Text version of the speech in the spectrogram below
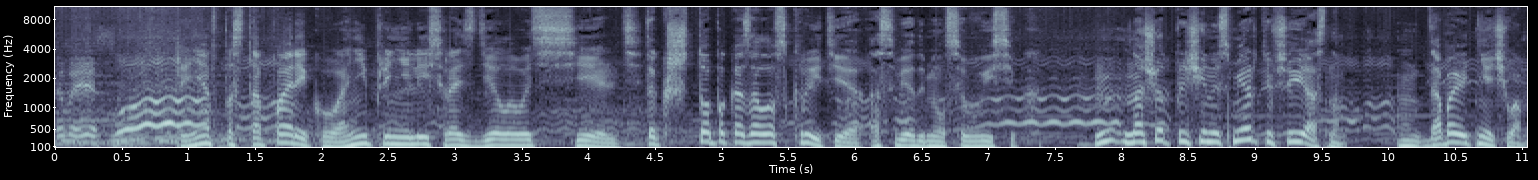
Приняв по стопарику, они принялись разделывать сельдь. «Так что показало вскрытие?» – осведомился Высик. «Насчет причины смерти все ясно. Добавить нечего.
